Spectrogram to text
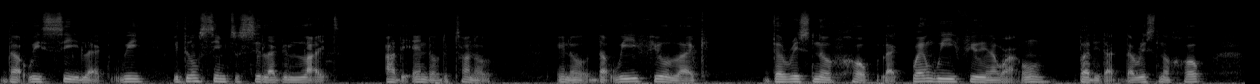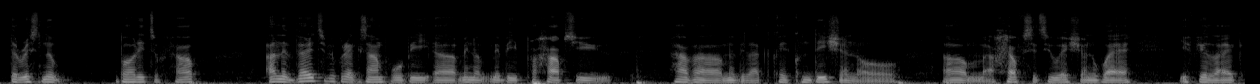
that we see like we we don't seem to see like the light at the end of the tunnel, you know, that we feel like there is no hope. Like when we feel in our own body that there is no hope, there is no body to help. And a very typical example would be, uh, you know, maybe perhaps you have a maybe like a condition or um, a health situation where you feel like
